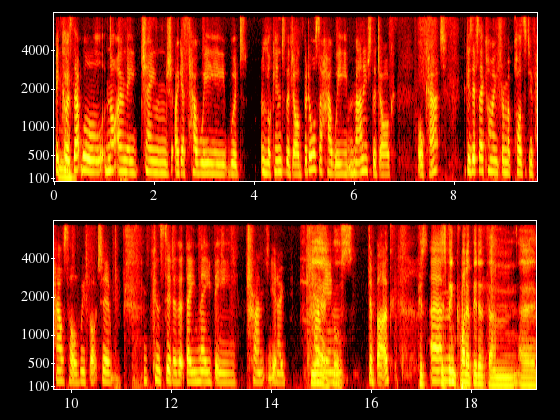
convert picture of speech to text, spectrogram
because yeah. that will not only change, I guess, how we would look into the dog, but also how we manage the dog or cat. Because if they're coming from a positive household, we've got to consider that they may be, tran- you know, carrying yeah, the bug. Because um, there's been quite a bit of um, uh,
